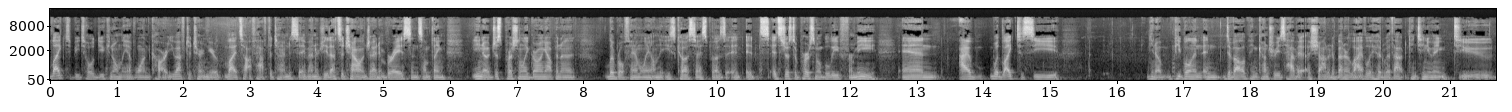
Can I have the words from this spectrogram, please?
like to be told you can only have one car. You have to turn your lights off half the time to save energy. That's a challenge I'd embrace and something, you know, just personally growing up in a liberal family on the East Coast, I suppose it, it's it's just a personal belief for me, and I would like to see. You know, people in, in developing countries have a shot at a better livelihood without continuing to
